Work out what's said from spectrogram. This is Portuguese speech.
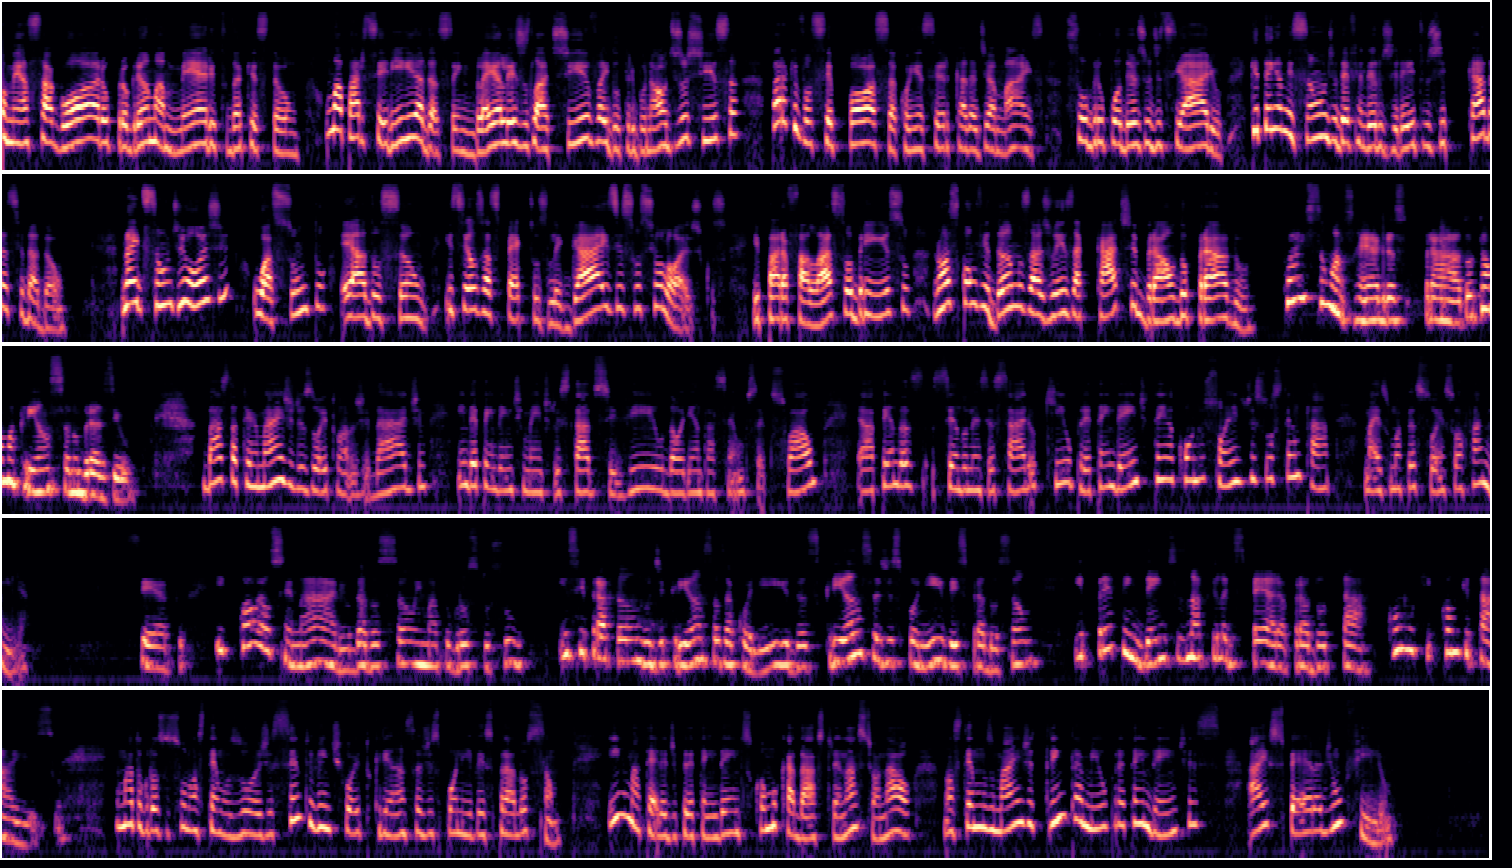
Começa agora o programa Mérito da Questão, uma parceria da Assembleia Legislativa e do Tribunal de Justiça para que você possa conhecer cada dia mais sobre o Poder Judiciário, que tem a missão de defender os direitos de cada cidadão. Na edição de hoje, o assunto é a adoção e seus aspectos legais e sociológicos. E para falar sobre isso, nós convidamos a juíza Cate Brown do Prado. Quais são as regras para adotar uma criança no Brasil? Basta ter mais de 18 anos de idade, independentemente do estado civil, da orientação sexual, é apenas sendo necessário que o pretendente tenha condições de sustentar mais uma pessoa em sua família. Certo. E qual é o cenário da adoção em Mato Grosso do Sul em se tratando de crianças acolhidas, crianças disponíveis para adoção e pretendentes na fila de espera para adotar. Como que como que está isso? Em Mato Grosso do Sul, nós temos hoje 128 crianças disponíveis para adoção. E em matéria de pretendentes, como o cadastro é nacional, nós temos mais de 30 mil pretendentes à espera de um filho.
